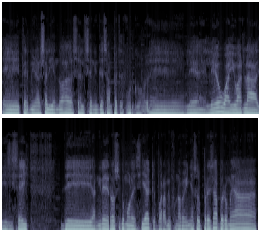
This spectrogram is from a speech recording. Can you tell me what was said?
eh, terminar saliendo hacia el Zenit de San Petersburgo. Eh, Leo va a llevar la 16 de Daniele De Rossi, como le decía, que para mí fue una pequeña sorpresa, pero me da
